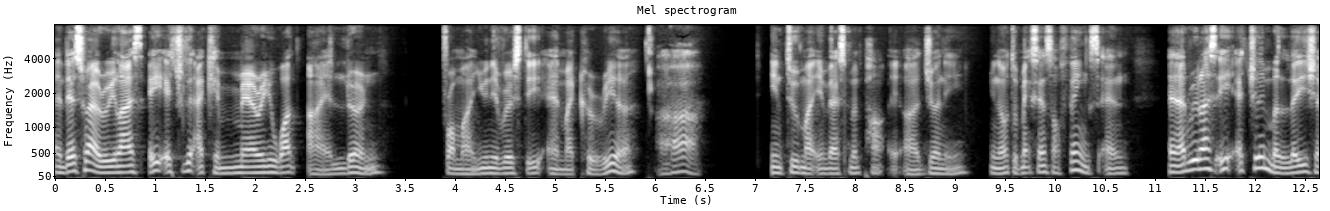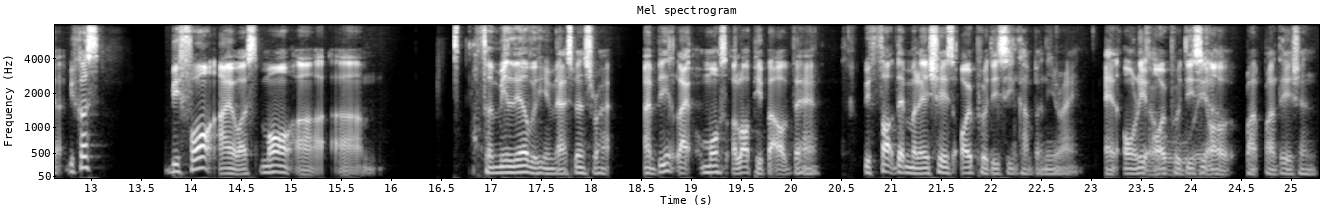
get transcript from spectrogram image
and that's why I realized, hey, actually I can marry what I learned from my university and my career ah. into my investment part, uh, journey, you know, to make sense of things. And and I realized, hey, actually Malaysia, because before I was more uh, um, familiar with investments, right? I being like most a lot of people out there, we thought that Malaysia is oil producing company, right? And only oil Oh, producing yeah. oil pla- plantation.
